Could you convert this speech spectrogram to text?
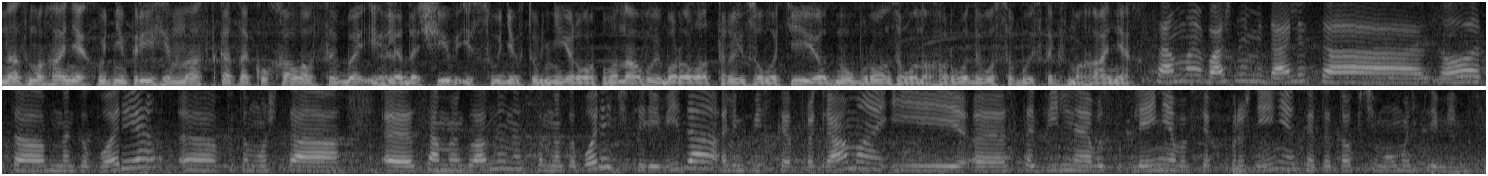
На змаганнях у Дніпрі гімнастка закохала в себе і глядачів, і суддів турніру. Вона виборола три золоті і одну бронзову нагороди в особистих змаганнях. Самая важная медаль – это золото в многоборье, э, потому что э, самое главное у нас – это многоборье, четыре вида, олимпийская программа и э, стабильное выступление во всех упражнениях – это то, к чему мы стремимся.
